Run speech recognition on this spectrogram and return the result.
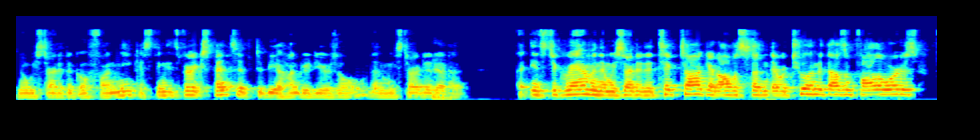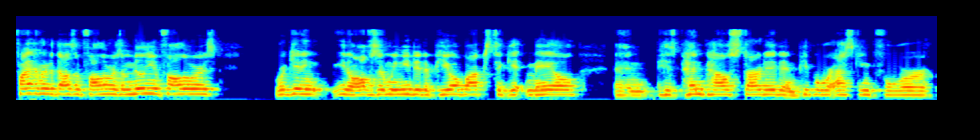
you know, we started a GoFundMe because things it's very expensive to be hundred years old, and we started yeah. a, a, Instagram, and then we started a TikTok, and all of a sudden there were two hundred thousand followers, five hundred thousand followers, a million followers. We're getting, you know, all of a sudden we needed a PO box to get mail, and his pen pal started, and people were asking for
